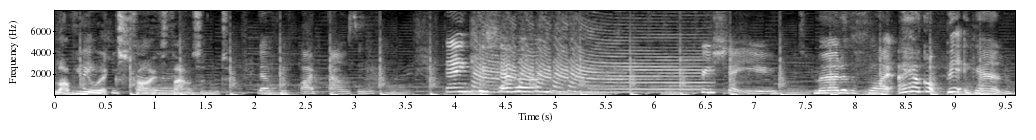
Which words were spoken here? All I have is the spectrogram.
Love you X5000. Love you 5000. Thank you, Shadow. Appreciate you. Murder the fly. Hey, I got bit again.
